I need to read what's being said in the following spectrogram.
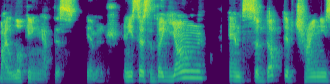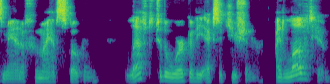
by looking at this image. And he says, The young and seductive Chinese man of whom I have spoken, left to the work of the executioner, I loved him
